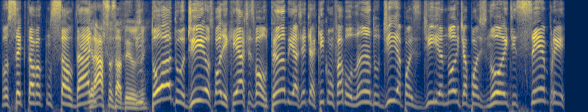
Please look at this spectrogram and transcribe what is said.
Você que tava com saudade. Graças a Deus, hein? Todo dia os podcasts voltando e a gente aqui confabulando dia após dia, noite após noite, sempre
